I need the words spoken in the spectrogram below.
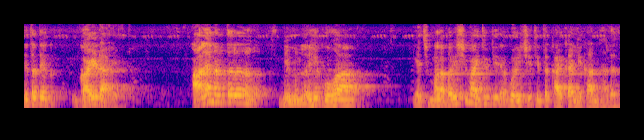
तिथं ते गाईड आहे. आल्यानंतर मी म्हणलं हे गुहा याची मला बरीचशी माहिती होती त्या गुहेची तिथं काय काय लिखाण झालं.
